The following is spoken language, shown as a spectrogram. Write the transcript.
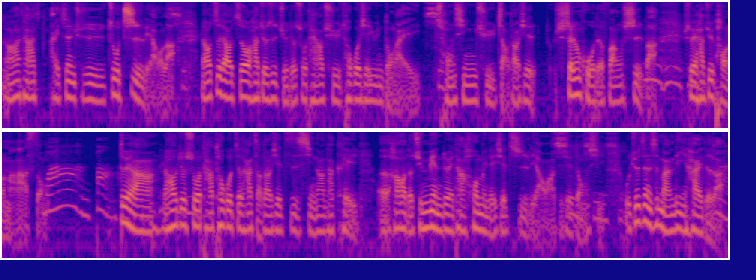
然后他癌症就是做治疗啦，然后治疗之后他就是觉得说他要去透过一些运动来重新去找到一些。生活的方式吧，所以他去跑了马拉松。哇，很棒！对啊，然后就说他透过这个，他找到一些自信，然后他可以呃好好的去面对他后面的一些治疗啊这些东西。我觉得真的是蛮厉害的啦。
